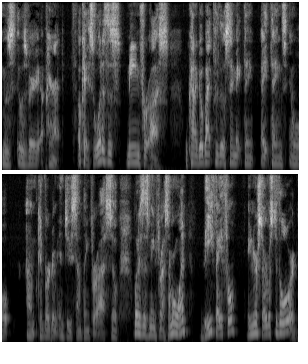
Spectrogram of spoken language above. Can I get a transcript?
It was, it was very apparent. Okay. So what does this mean for us? We'll kind of go back through those same eight, thing, eight things and we'll um, convert them into something for us. So what does this mean for us? Number one, be faithful in your service to the Lord.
